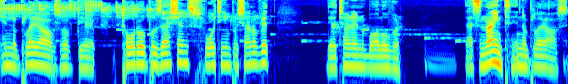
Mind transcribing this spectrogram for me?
in the playoffs of their total possessions, 14% of it, they're turning the ball over. That's ninth in the playoffs.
